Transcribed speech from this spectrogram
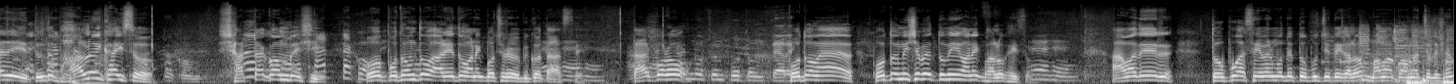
আরে তুমি তো ভালোই খাইছো। ষাটটা কম। বেশি। ও প্রথম তো আর এ তো অনেক বছরের অভিজ্ঞতা আছে। তারপরও প্রথম প্রথম হ্যাঁ প্রথম হিসেবে তুমি অনেক ভালো খাইছো। আমাদের তপু আর সেমের মধ্যে তপু চেতে গেল। মামা কংগ্রাচুলেশন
